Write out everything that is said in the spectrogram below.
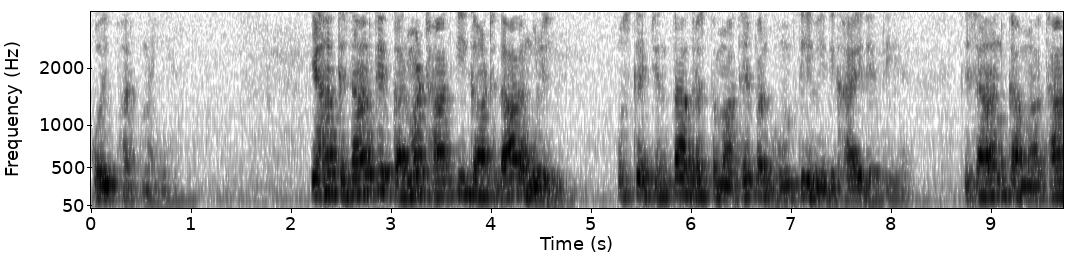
कोई फ़र्क नहीं है। यहाँ किसान के कर्मठ हाथ की गांठदार अंगुली उसके चिंताग्रस्त माथे पर घूमती हुई दिखाई देती है। किसान का माथा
